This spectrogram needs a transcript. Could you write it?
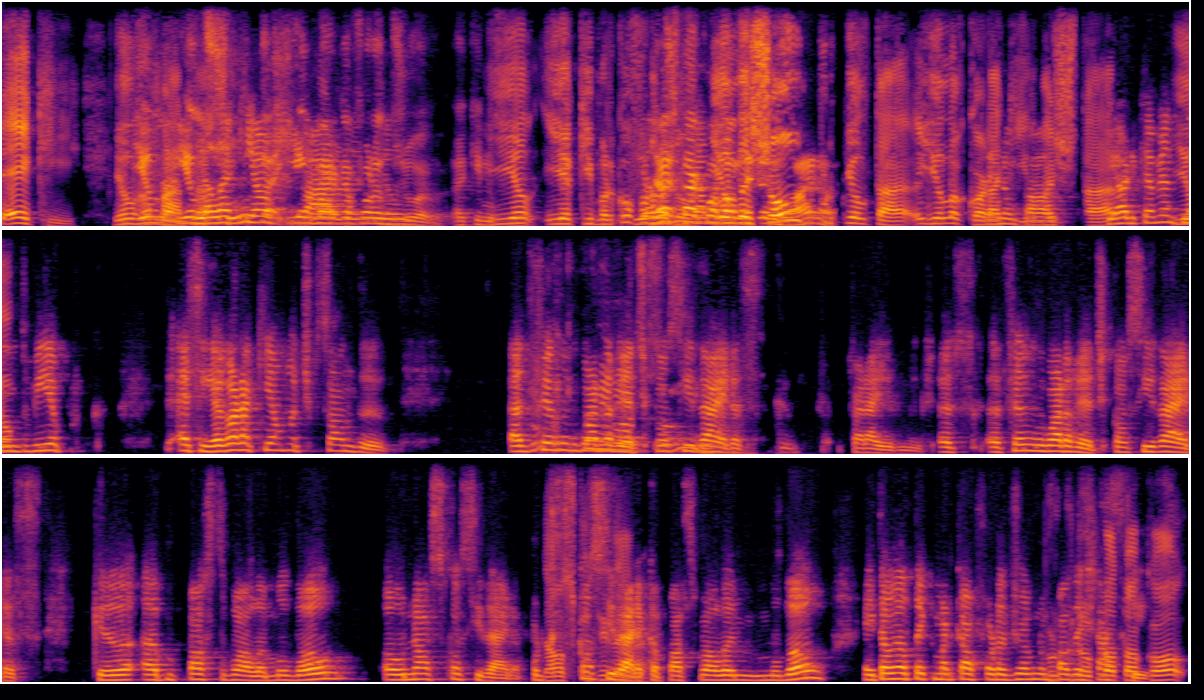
é aqui. Ele E ele, remata. ele Ele chuta aqui e ele marca fora ele- de jogo. Aqui no E, ele, e aqui marcou fora está jogo. E ele deixou porque ele está. E ele agora Mas não aqui vai chutar. Teoricamente não devia, porque. É Assim, agora aqui há uma discussão de. A defesa do para guarda-redes considera-se. Espera aí, Domingos. A defesa do guarda-redes considera-se que a posse de bola mudou ou não se considera? Porque Não se se considera considera. que a posse de bola mudou, então ele tem que marcar fora de jogo, não Porque pode no deixar seguir. protocolo,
